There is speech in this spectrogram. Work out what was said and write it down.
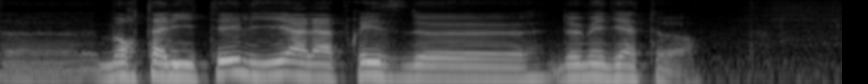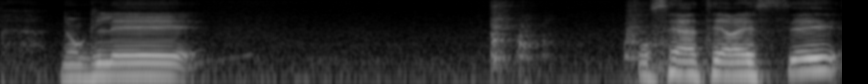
euh, mortalité liée à la prise de, de Mediator. Donc on s'est intéressé,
